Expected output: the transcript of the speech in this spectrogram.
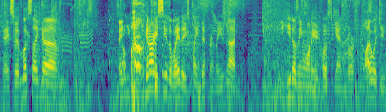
okay, so it looks like um, and you, you can already see the way that he's playing differently. He's not. He doesn't even want to get close to Ganondorf. Why would you?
